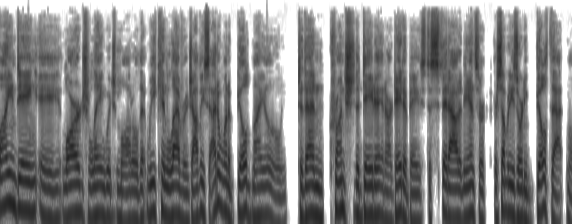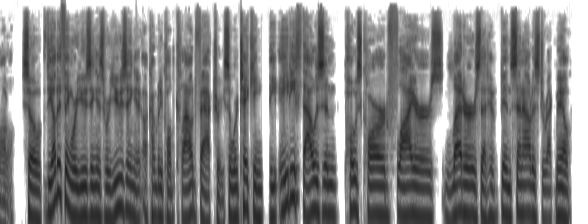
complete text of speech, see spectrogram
finding a large language model that we can leverage. Obviously, I don't want to build my own to then crunch the data in our database to spit out an answer for somebody who's already built that model. So the other thing we're using is we're using a company called Cloud Factory. So we're taking the 80,000 postcard, flyers, letters that have been sent out as direct mail.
